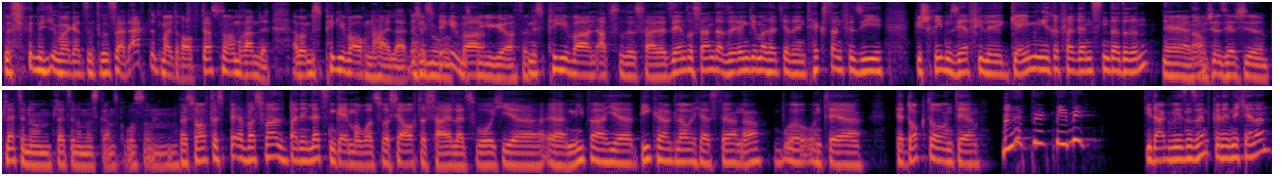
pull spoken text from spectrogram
Das finde ich immer ganz interessant. Achtet mal drauf, das nur am Rande. Aber Miss Piggy war auch ein Highlight. Ne? Miss Piggy, Miss war, Piggy geachtet. Miss Piggy war ein absolutes Highlight. Sehr interessant. Also irgendjemand hat ja den Text dann für sie geschrieben, sehr viele Gaming-Referenzen da drin. Ja, ja, Ja. sie- sie hat hier Platinum, Platinum ist ganz groß im Das war auch das, was war bei den letzten Game Awards, was ja auch das Highlights, wo hier äh, Mipa, hier Bika, glaube ich, heißt der, ne? Und der, der Doktor und der, die da gewesen sind, könnt ihr nicht erinnern?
